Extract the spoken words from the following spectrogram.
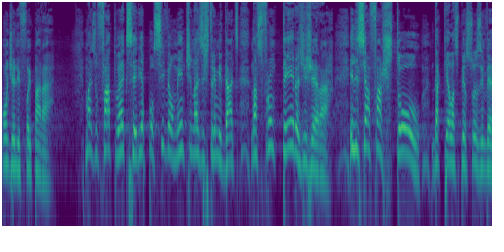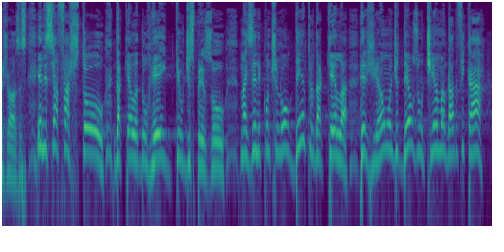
onde ele foi parar. Mas o fato é que seria possivelmente nas extremidades, nas fronteiras de Gerar. Ele se afastou daquelas pessoas invejosas. Ele se afastou daquela do rei que o desprezou. Mas ele continuou dentro daquela região onde Deus o tinha mandado ficar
